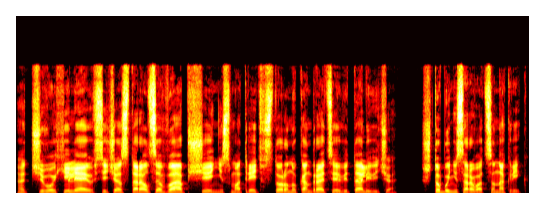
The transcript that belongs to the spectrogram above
Отчего Хиляев сейчас старался вообще не смотреть в сторону Кондратия Витальевича, чтобы не сорваться на крик.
